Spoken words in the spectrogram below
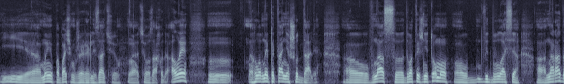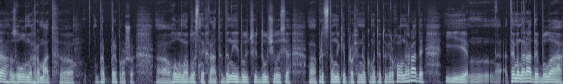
і е, ми побачимо вже реалізацію цього заходу. Але головне питання, що далі? Е, В нас е, два тижні тому е, відбулася нарада з головами громад. Пер- Перепрошую, е, головами обласних рад. До неї долучилися е, представники профільного комітету Верховної Ради, і тема наради була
